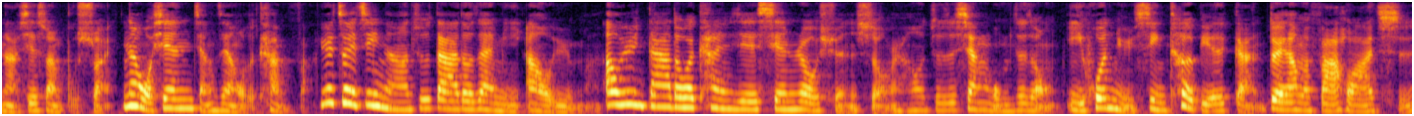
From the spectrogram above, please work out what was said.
哪些算不帅。那我先讲讲我的看法，因为最近呢，就是大家都在迷奥运嘛，奥运大家都会看一些鲜肉选手，然后就是像我们这种已婚女性，特别敢对他们发花痴，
